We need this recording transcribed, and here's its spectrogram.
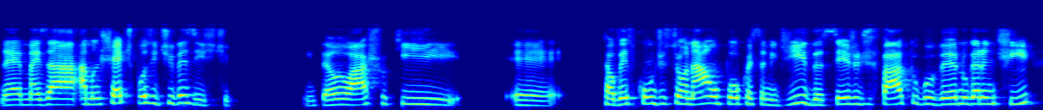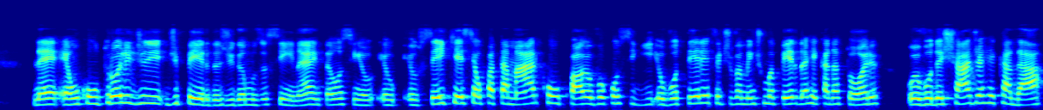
Né? Mas a, a manchete positiva existe. Então, eu acho que é, talvez condicionar um pouco essa medida seja de fato o governo garantir, né, é um controle de, de perdas, digamos assim, né? Então, assim, eu, eu, eu sei que esse é o patamar com o qual eu vou conseguir, eu vou ter efetivamente uma perda arrecadatória, ou eu vou deixar de arrecadar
